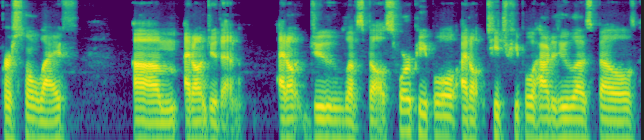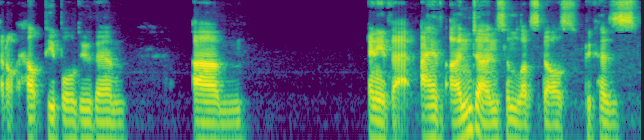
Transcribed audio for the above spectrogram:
personal life um, i don't do them i don't do love spells for people i don't teach people how to do love spells i don't help people do them um, any of that. I have undone some love spells because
